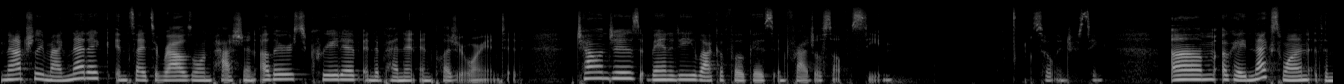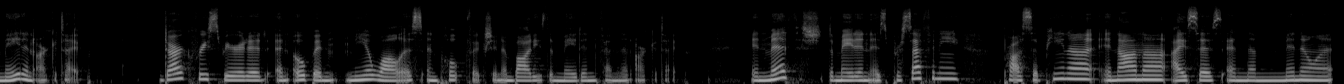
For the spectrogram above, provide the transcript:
naturally magnetic, incites arousal and passion in others, creative, independent, and pleasure oriented. Challenges vanity, lack of focus, and fragile self esteem. So interesting. Um, okay, next one the maiden archetype. Dark, free spirited, and open, Mia Wallace in Pulp Fiction embodies the maiden feminine archetype. In myth, the maiden is Persephone, Proserpina, Inanna, Isis, and the Minoan,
